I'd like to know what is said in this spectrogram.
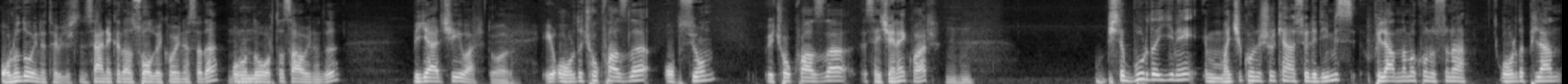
Onu da oynatabilirsiniz. Her ne kadar sol bek oynasa da hmm. onun da orta saha oynadığı bir gerçeği var. Doğru. E, orada çok fazla opsiyon ve çok fazla seçenek var. Hı hı. İşte burada yine maçı konuşurken söylediğimiz planlama konusuna orada plan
